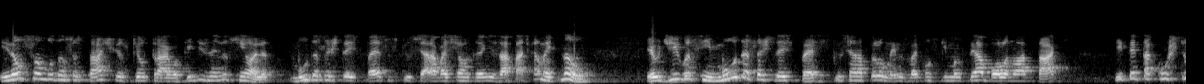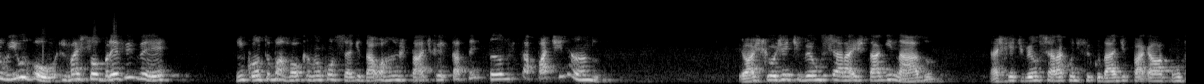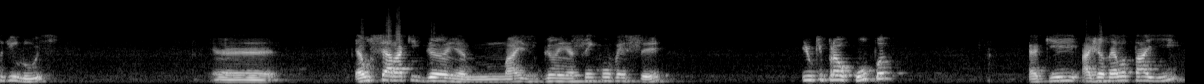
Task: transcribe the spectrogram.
E não são mudanças táticas que eu trago aqui dizendo assim, olha, muda essas três peças que o Ceará vai se organizar taticamente. Não. Eu digo assim, muda essas três peças que o Ceará pelo menos vai conseguir manter a bola no ataque e tentar construir o gol. Ele vai sobreviver. Enquanto o Barroca não consegue dar o arranjo tático, ele está tentando está patinando. Eu acho que hoje a gente vê um Ceará estagnado. Acho que a gente vê um Ceará com dificuldade de pagar uma conta de luz. É, é um Ceará que ganha, mas ganha sem convencer. E o que preocupa é que a janela está aí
